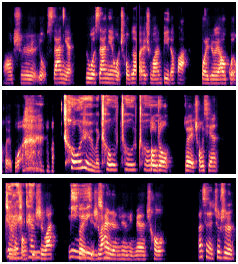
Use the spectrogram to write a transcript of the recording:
然后是有三年，如果三年我抽不到 H1B 的话，我就要滚回国。抽是什么？抽抽抽抽中？对，抽签，这还是几十万，对，几十万人里里面抽，而且就是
